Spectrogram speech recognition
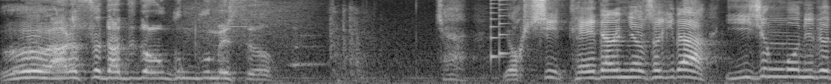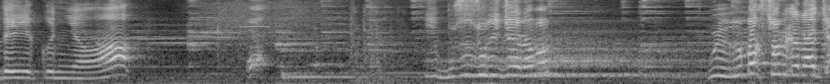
어 알았어 나도 너무 궁금했어 자 역시 대단한 녀석이라 이중문의로 되어 있군요 어? 이게 무슨 소리죠 여러분? 왜 음악 소리가 나죠?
